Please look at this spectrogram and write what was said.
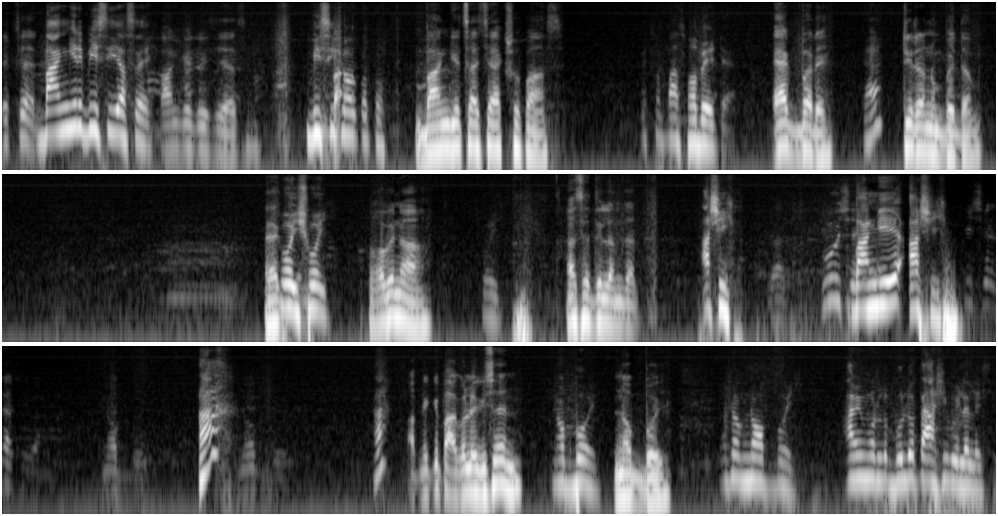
দেখছেন? বাঙ্গির বিসি আছে। বাঙ্গি বেশি আছে। বিসি সহ কত? বাঙ্গি চাইছে একশো পাঁচ। একশো পাঁচ হবে এটা। একবারে। হ্যাঁ? তিরানব্বই দাম। সই সই। হবে না। আচ্ছা দিলাম যান আশি। বাঙ্গি আশি। হ্যাঁ? হ্যাঁ? আপনি কি পাগল হয়ে গেছেন? নব্বই। নব্বই। দর্শক নব্বই। আমি মূল- মূলত আশি বলে লাইছি।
